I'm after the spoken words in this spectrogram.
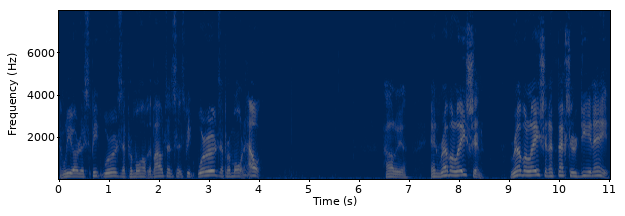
And we are to speak words that promote health. The Bible says to speak words that promote health. Hallelujah. And revelation. Revelation affects your DNA.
